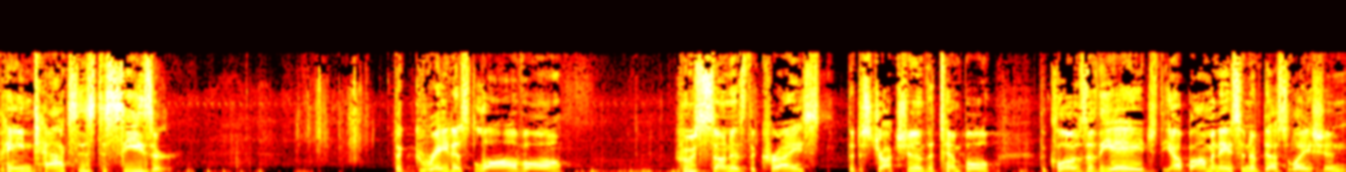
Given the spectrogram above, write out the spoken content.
Paying taxes to Caesar. The greatest law of all. Whose son is the Christ? The destruction of the temple. The close of the age. The abomination of desolation.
